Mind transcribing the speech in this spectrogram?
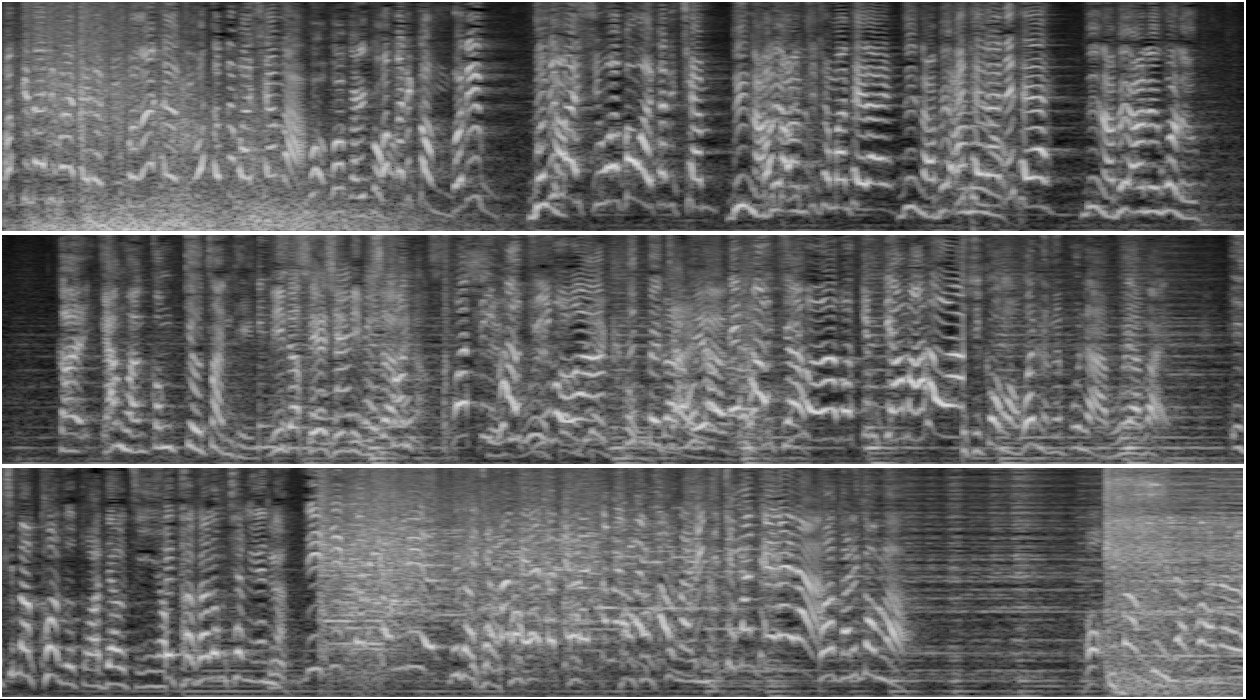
我今仔你莫摕到钱，无爱摕到钱，我绝对袂签啦。我我甲你讲我甲你讲，无你你你莫想我讲我会甲你签。你若要安一千万摕来，你若要安你摕来，你摕来。你若要安尼，我就甲杨环讲叫暂停。你到谁钱你不知道啦？我地炮钱无啊，恁爸食我地炮钱无啊，无金条嘛好啊就。是讲哦，阮两个本来也无遐歹，伊即摆看到大条钱吼，头壳拢呛烟啦。你你甲你讲你你一千万摕来就对啦，什么拢莫讲啦，你一千万摕来啦。我甲你讲啦，哦即摆四六万啊啦，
